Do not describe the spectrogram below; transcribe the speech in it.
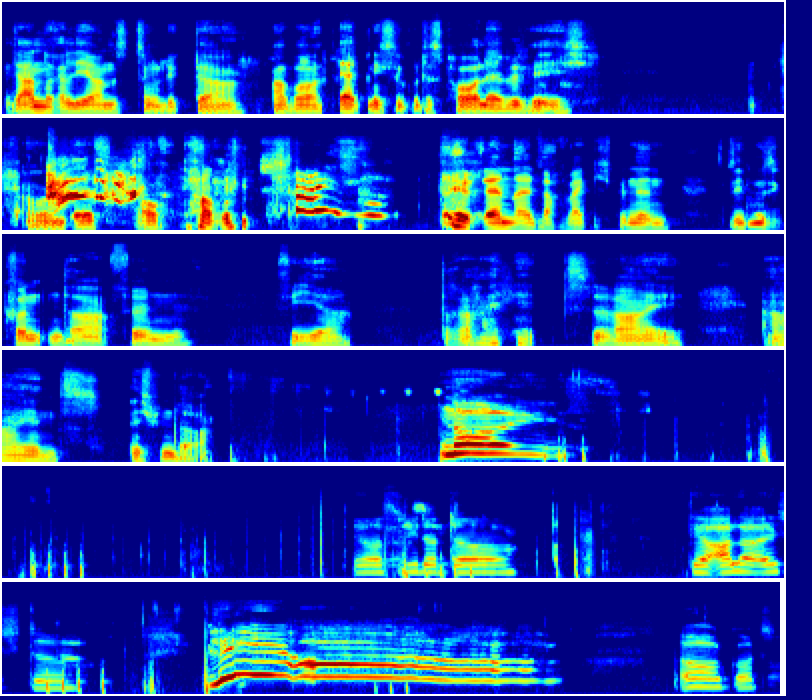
Der andere Leon ist zum Glück da, aber er hat nicht so gutes Power-Level wie ich. Aber er ist auch down. Scheiße. Rennen einfach weg. Ich bin in sieben Sekunden da. Fünf, vier, drei, zwei, eins. Ich bin da. Nice. Er ist wieder da. Der allerechte. Leon! Oh Gott.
